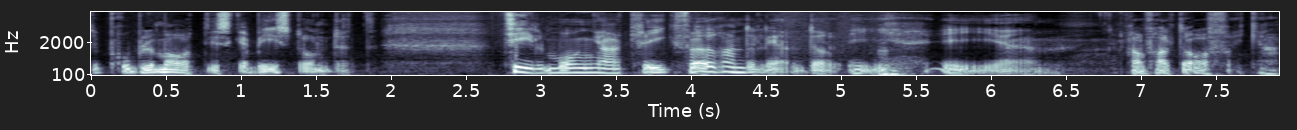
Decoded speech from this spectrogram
det problematiska biståndet till många krigförande länder i, i eh, framförallt Afrika.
